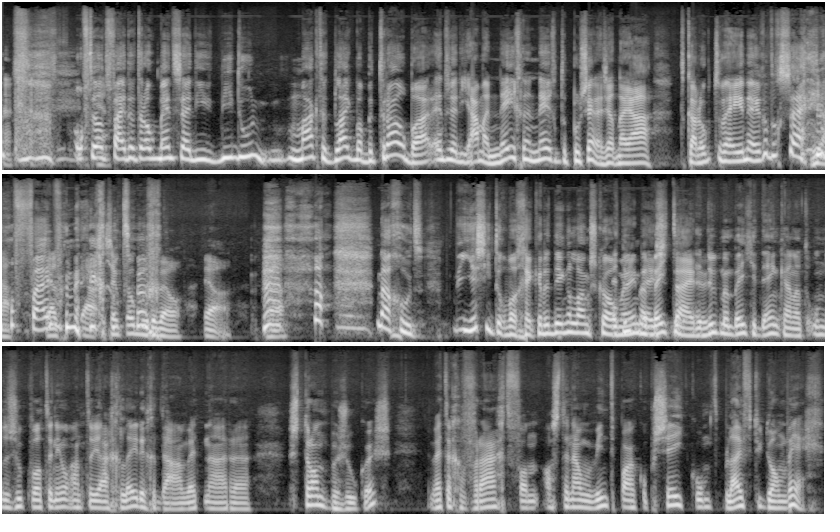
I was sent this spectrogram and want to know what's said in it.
Oftewel, het feit dat er ook mensen zijn die het niet doen, maakt het blijkbaar betrouwbaar. En toen zei hij, ja, maar 99 procent. Hij zegt, nou ja, het kan ook 92 zijn ja. of 95. Ja, ook wel, ja. Ja. nou goed, je ziet toch wel gekkere dingen langskomen in deze beetje, tijden. Het doet me een beetje denken aan het onderzoek wat een heel aantal jaar geleden gedaan werd naar uh, strandbezoekers. Er werd er gevraagd van, als er nou een windpark op zee komt, blijft u dan weg?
